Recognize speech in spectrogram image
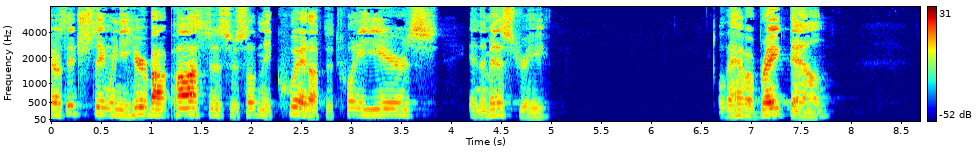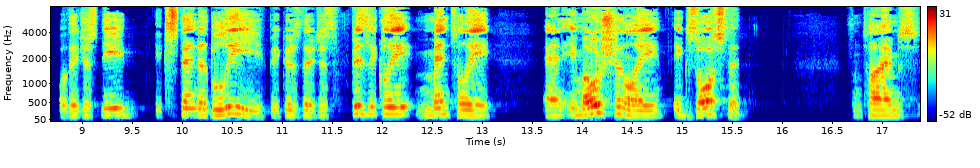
And it's interesting when you hear about pastors who suddenly quit after 20 years in the ministry, or they have a breakdown, or they just need extended leave because they're just physically, mentally, and emotionally exhausted. Sometimes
